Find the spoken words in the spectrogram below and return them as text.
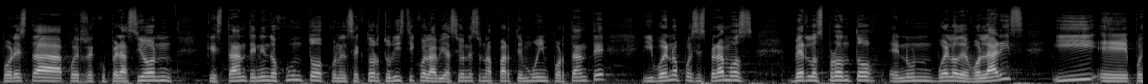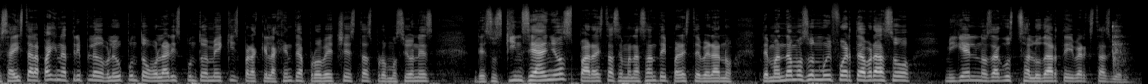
por esta pues recuperación que están teniendo junto con el sector turístico. La aviación es una parte muy importante y bueno, pues esperamos verlos pronto en un vuelo de Volaris y eh, pues ahí está la página www.volaris.mx para que la gente aproveche estas promociones de sus 15 años para esta Semana Santa y para este verano. Te mandamos un muy fuerte abrazo, Miguel, nos da gusto saludarte y ver que estás bien.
